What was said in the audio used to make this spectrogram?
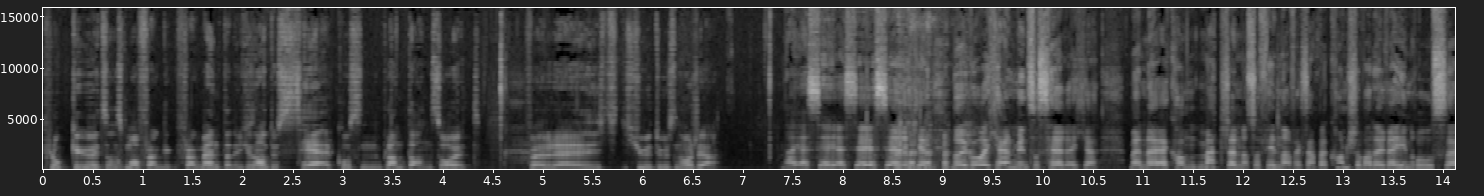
plukke ut sånne små frag fragmenter. Det er ikke sånn at du ser hvordan plantene så ut for eh, 20 000 år siden. Nei, jeg ser, jeg, ser, jeg ser ikke. Når jeg går i kjernen min, så ser jeg ikke. Men eh, jeg kan matche den, og så finner jeg f.eks. Kanskje var det reinrose,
